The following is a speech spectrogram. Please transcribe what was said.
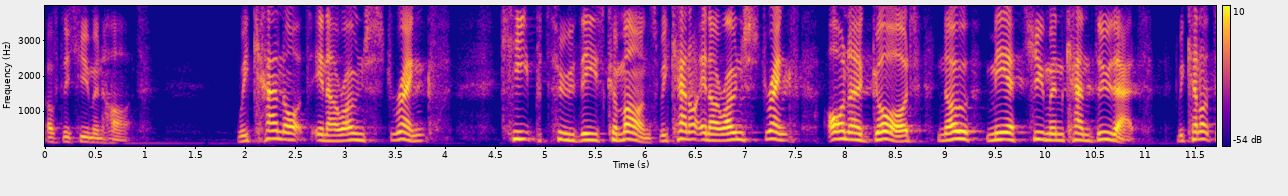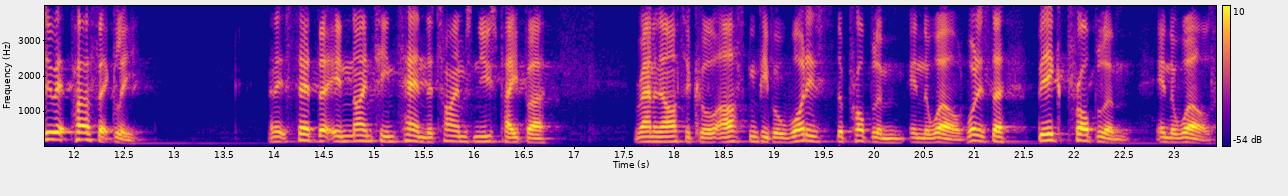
of the human heart. We cannot, in our own strength, keep to these commands. We cannot, in our own strength, honor God. No mere human can do that. We cannot do it perfectly. And it's said that in 1910, the Times newspaper ran an article asking people, What is the problem in the world? What is the big problem in the world?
